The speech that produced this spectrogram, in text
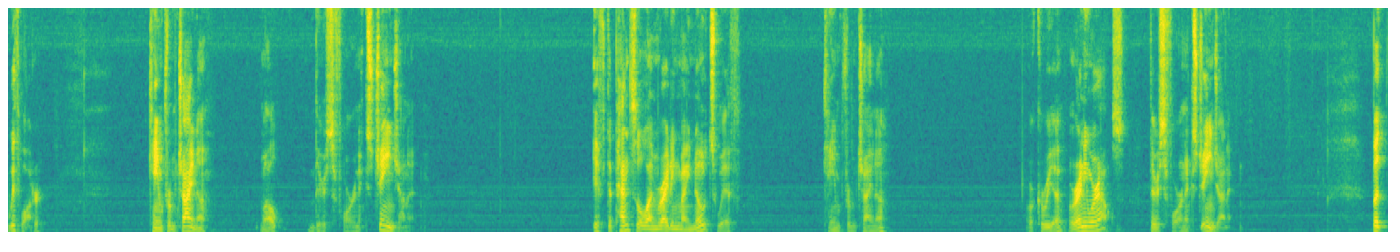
with water, came from China, well, there's foreign exchange on it if the pencil I'm writing my notes with came from China or Korea or anywhere else, there's foreign exchange on it. But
